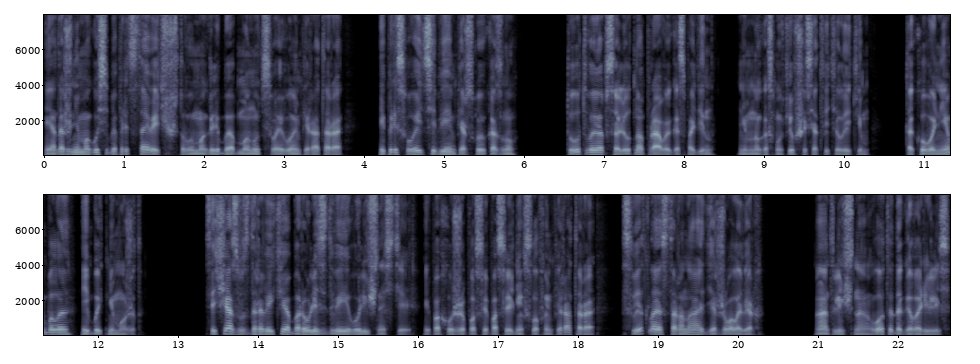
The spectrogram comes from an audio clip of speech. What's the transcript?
«Я даже не могу себе представить, что вы могли бы обмануть своего императора и присвоить себе имперскую казну». «Тут вы абсолютно правы, господин», — немного смутившись, ответил Яким. «Такого не было и быть не может». Сейчас в здоровяке боролись две его личности, и, похоже, после последних слов императора светлая сторона одерживала верх. «Отлично, вот и договорились».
